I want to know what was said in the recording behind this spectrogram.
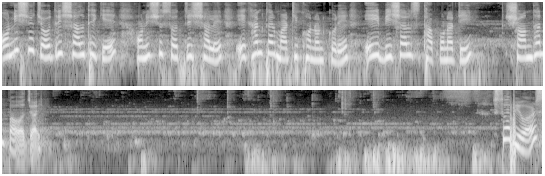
উনিশশো চৌত্রিশ সাল থেকে উনিশশো ছত্রিশ সালে এখানকার মাটি খনন করে এই বিশাল স্থাপনাটি সন্ধান পাওয়া যায়। সো ভিওয়ার্স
